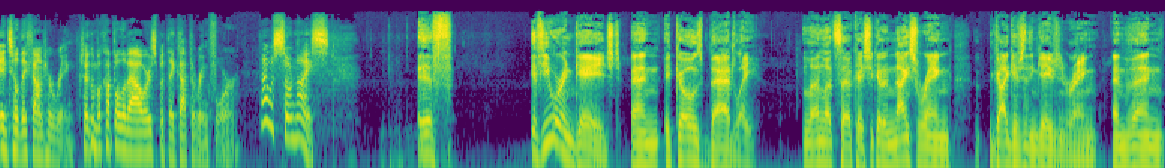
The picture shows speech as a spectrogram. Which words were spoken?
until they found her ring. Took them a couple of hours, but they got the ring for her. That was so nice. if if you were engaged and it goes badly, then let's say okay, so you get a nice ring, the guy gives you the engagement ring, and then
